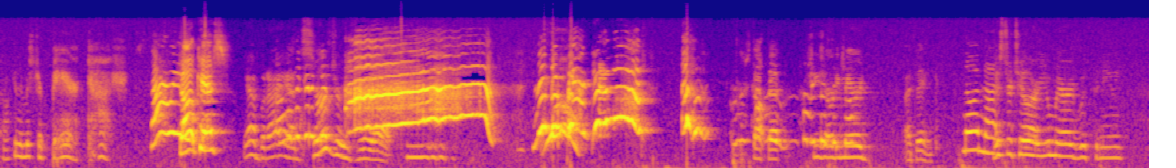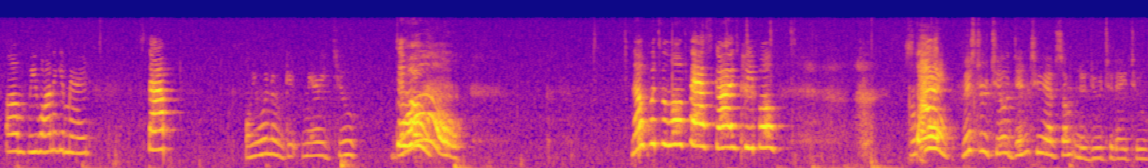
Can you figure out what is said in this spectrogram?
Talking to Mr. Bear. Gosh. Sorry. Don't kiss. Yeah, but I I had surgery for that. Ah! Mr. Bear, get him off! Stop that. She's already Chill. married, I think. No, I'm not. Mr. Chill, are you married with Panini? Um, we want to get married. Stop. Oh, you want to get married too? No! Nope, it's a little fast, guys, people. Okay. Mr. Chill, didn't you have something to do today too?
